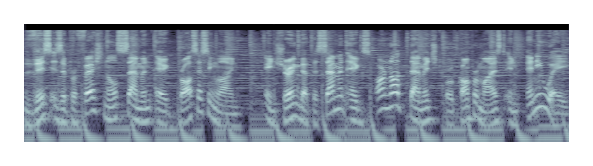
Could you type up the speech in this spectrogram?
This is a professional salmon egg processing line, ensuring that the salmon eggs are not damaged or compromised in any way.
